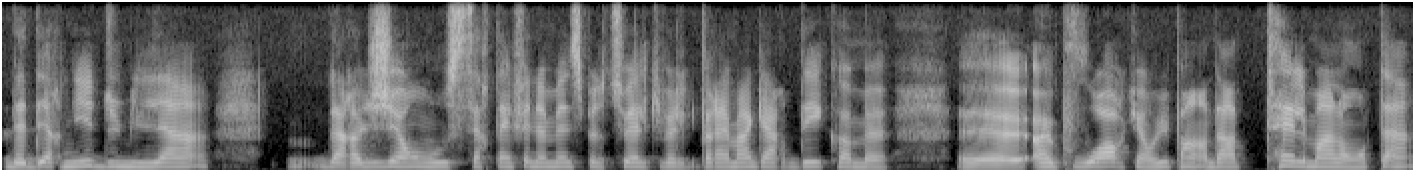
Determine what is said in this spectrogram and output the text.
le dernier du mille la religion ou certains phénomènes spirituels qui veulent vraiment garder comme euh, un pouvoir qu'ils ont eu pendant tellement longtemps.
